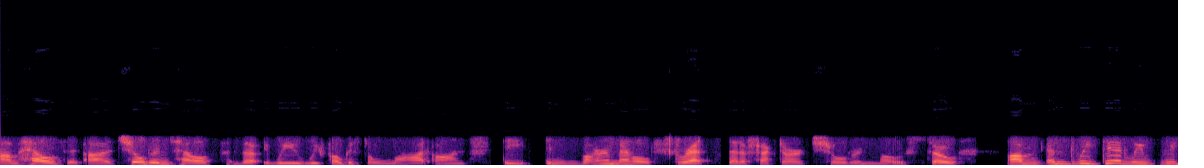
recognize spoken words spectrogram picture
um, health, uh, children's health. The, we we focused a lot on the environmental threats that affect our children most. So, um, and we did we we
